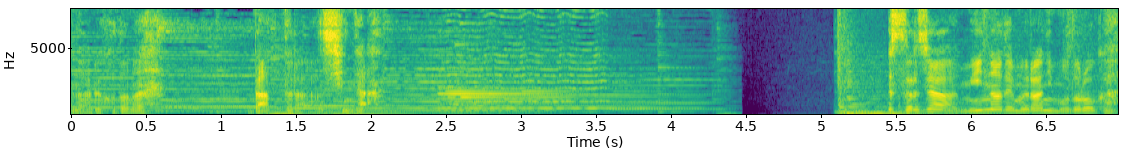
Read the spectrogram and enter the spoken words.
なるほどな。だったら安心だ。それじゃあみんなで村に戻ろうか。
